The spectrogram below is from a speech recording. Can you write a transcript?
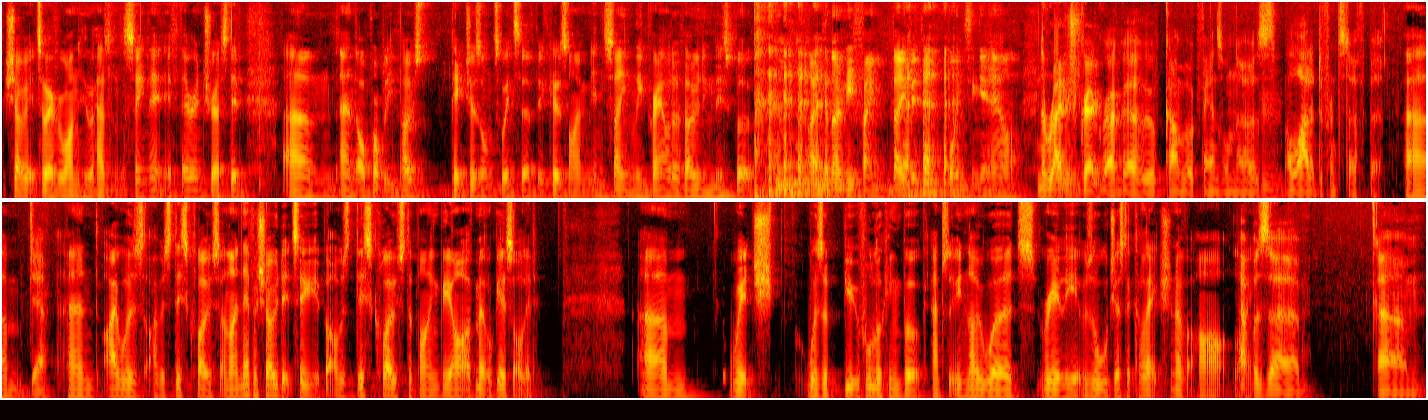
show it to everyone who hasn't seen it if they're interested. Um, and I'll probably post pictures on Twitter because I'm insanely proud of owning this book. I can only thank David for pointing it out. the writer's Greg Rucka, who comic book fans will know, is Mm. a lot of different stuff. But Um, yeah, and I was I was this close, and I never showed it to you, but I was this close to buying the art of Metal Gear Solid, um, which was a beautiful looking book. Absolutely no words, really. It was all just a collection of art. that was uh, um,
